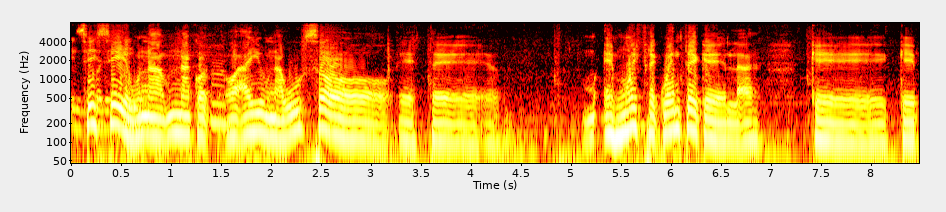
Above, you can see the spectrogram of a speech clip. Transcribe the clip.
el sí sí una, una mm. hay un abuso este es muy frecuente que la que, que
